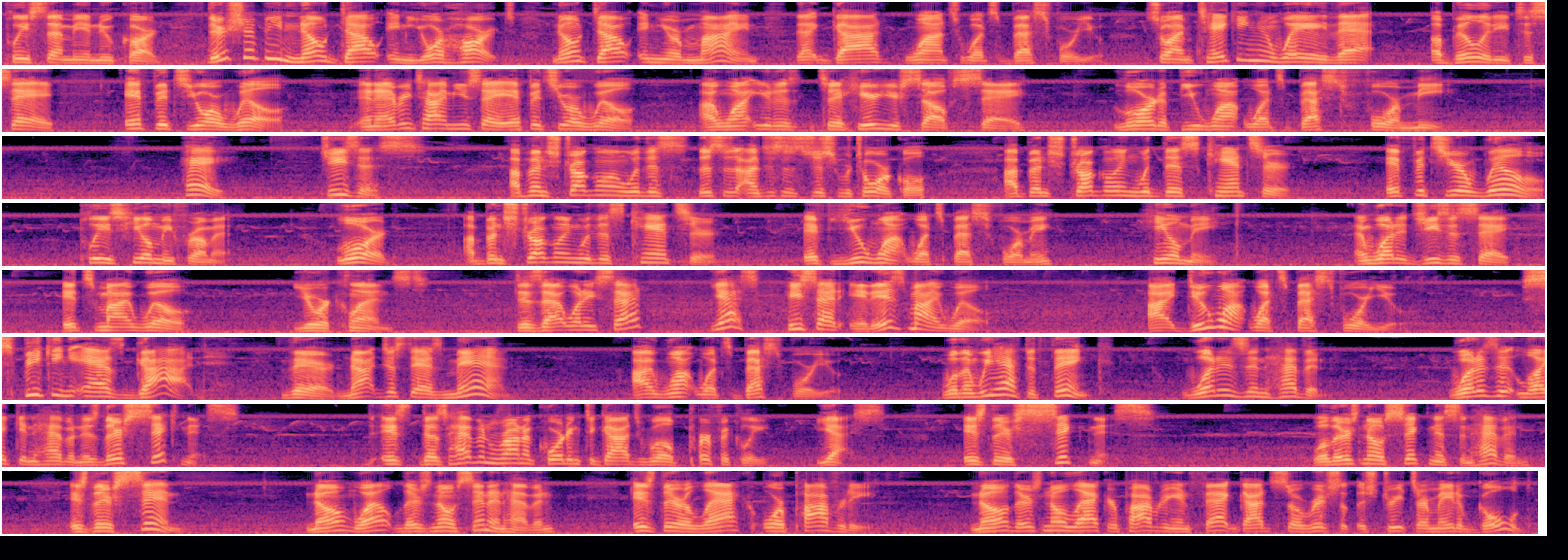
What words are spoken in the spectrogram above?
please send me a new car. There should be no doubt in your heart, no doubt in your mind that God wants what's best for you. So I'm taking away that ability to say, if it's your will. And every time you say, if it's your will, I want you to, to hear yourself say, Lord, if you want what's best for me. Hey, Jesus, I've been struggling with this. This is uh, this is just rhetorical. I've been struggling with this cancer. If it's your will, please heal me from it. Lord, I've been struggling with this cancer. If you want what's best for me, heal me. And what did Jesus say? It's my will. You are cleansed. Is that what he said? Yes, he said, It is my will. I do want what's best for you. Speaking as God there, not just as man. I want what's best for you. Well, then we have to think what is in heaven? What is it like in heaven? Is there sickness? Is, does heaven run according to God's will perfectly? Yes. Is there sickness? Well, there's no sickness in heaven. Is there sin? No, well, there's no sin in heaven. Is there lack or poverty? No, there's no lack or poverty. In fact, God's so rich that the streets are made of gold.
